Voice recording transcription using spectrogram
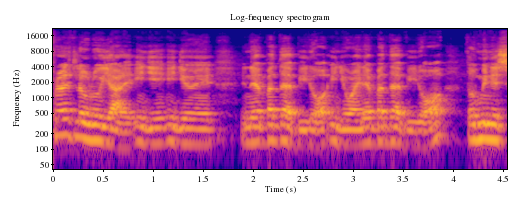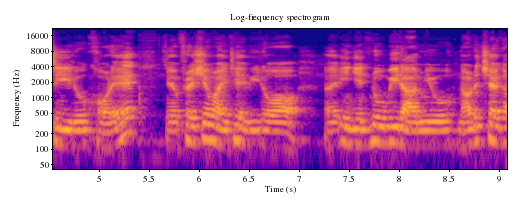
fresh လုပ်လို့ရတယ် engine engine နဲ့ပတ်သက်ပြီးတော့ engine wine နဲ့ပတ်သက်ပြီးတော့3 minute စီလို့ခေါ်တယ် freshing wine ထည့်ပြီးတော့ engine နှိုးပေးတာမျိုးနောက်တစ်ချက်က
